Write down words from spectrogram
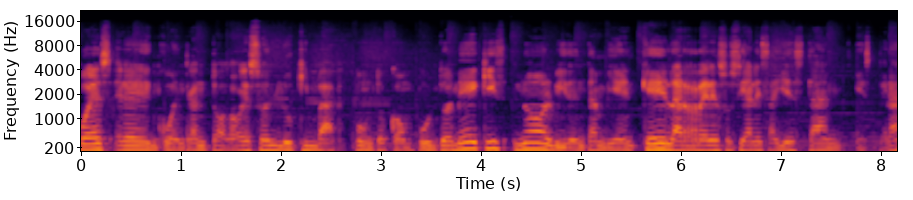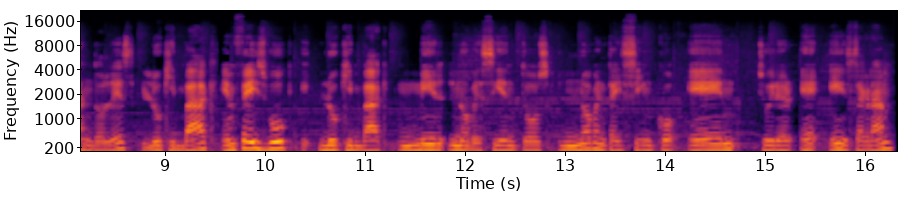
pues eh, encuentran todo eso en lookingback.com.mx. No olviden también que las redes sociales ahí están esperándoles. Looking Back en Facebook, Looking Back 1995 en Twitter e Instagram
